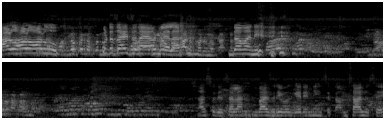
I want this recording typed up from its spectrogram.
हळू हळू हळू. कुठं जायचं नाही आपल्याला? दमाने. असू दे चला. बाजरी वगैरे न्यायचं काम चालूच आहे.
